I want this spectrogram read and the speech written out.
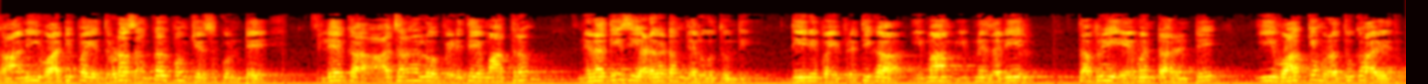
కానీ వాటిపై దృఢ సంకల్పం చేసుకుంటే లేక ఆచరణలో పెడితే మాత్రం నిలదీసి అడగటం జరుగుతుంది. దీనిపై ప్రతిగా ఇమాం ఇబ్నె జరీర్ తబ్రీ ఏమంటారంటే ఈ వాక్యం రద్దు కాలేదు.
